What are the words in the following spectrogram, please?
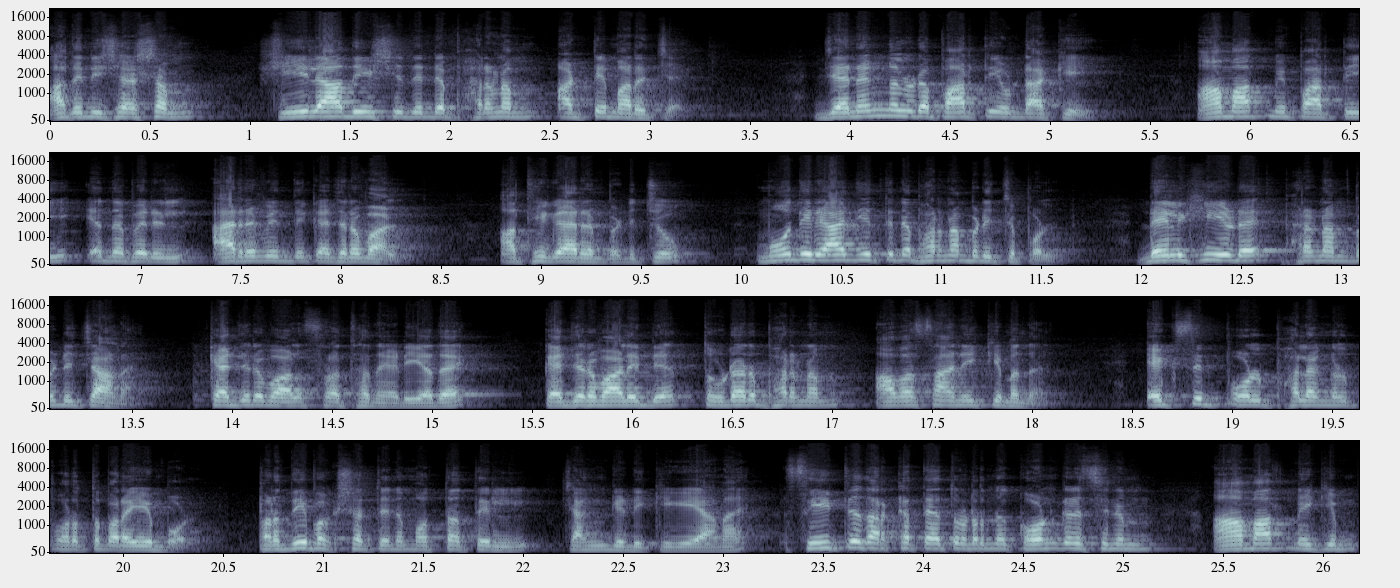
അതിനുശേഷം ഷീലാദീക്ഷിതിന്റെ ഭരണം അട്ടിമറിച്ച് ജനങ്ങളുടെ പാർട്ടി ഉണ്ടാക്കി. ആം ആദ്മി പാർട്ടി എന്ന പേരിൽ അരവിന്ദ് കെജ്രിവാൾ അധികാരം പിടിച്ചു. മോദി രാജ്യത്തിന്റെ ഭരണം പിടിച്ചപ്പോൾ ഡൽഹിയുടെ ഭരണം പിടിച്ചാണ് കെജ്രിവാൾ ശ്രദ്ധ നേടിയത്. കെജ്രിവാളിന്റെ തുടർഭരണം അവസാനിക്കുമെന്ന് എക്സിറ്റ് പോൾ ഫലങ്ങൾ പുറത്തു പറയുമ്പോൾ പ്രതിപക്ഷത്തിന് മൊത്തത്തിൽ ചങ്കിടിക്കുകയാണ്. സീറ്റ് തർക്കത്തെ തുടർന്ന് കോൺഗ്രസിനും ആം ആദ്മിക്കും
